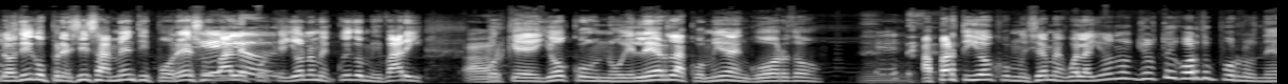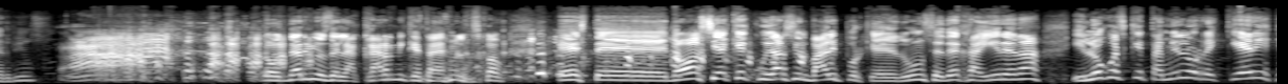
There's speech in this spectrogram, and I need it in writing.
Lo digo precisamente y por eso Ellos. vale, porque yo no me cuido mi body. Porque yo con oler la comida engordo. Aparte, yo, como decía mi abuela, yo, no, yo estoy gordo por los nervios. Los nervios de la carne que también me los como. Este, no, sí hay que cuidarse el body porque uno se deja ir, ¿verdad? Y luego es que también lo requiere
